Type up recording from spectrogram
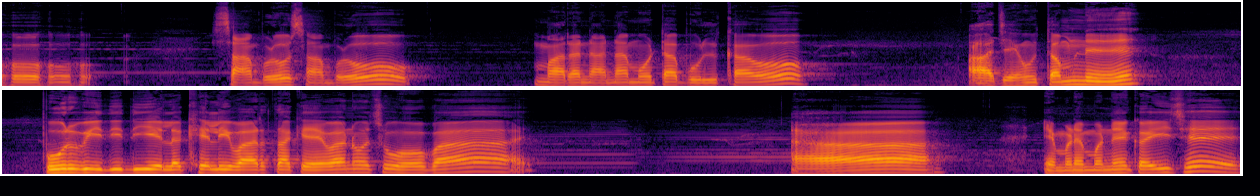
હો હો હો. સાંભળો સાંભળો. મારા નાના મોટા ભૂલકાઓ, આજે હું તમને પૂર્વી દીદીએ લખેલી વાર્તા કહેવાનો છું, હો ભાઈ. હા, એમણે મને કહી છે,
